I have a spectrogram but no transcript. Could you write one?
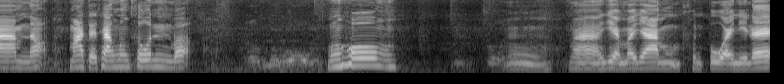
ามเนาะมาแต่ทางเมืองซนบ่เมืองโฮงเออมาเยี่ยมมายามคนป่วยนี่แหละ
